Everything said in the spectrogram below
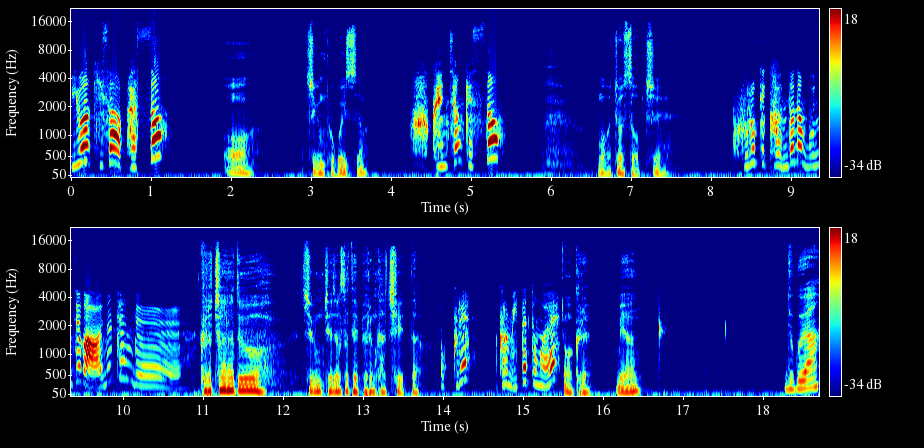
유아 기사 봤어? 어, 지금 보고 있어. 괜찮겠어? 뭐 어쩔 수 없지. 그렇게 간단한 문제가 아닐 텐데. 그렇지 않아도 지금 제작사 대표랑 같이 있다. 어 그래? 그럼 이따 통화해? 어, 그래. 미안. 누구야?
